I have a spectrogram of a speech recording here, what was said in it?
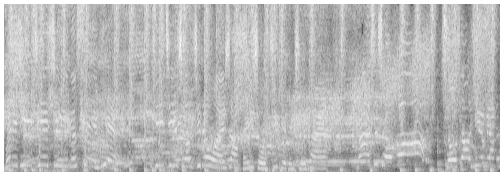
你拼接记忆的碎片，拼接成今天晚上每首经典的节拍。让这首歌走到月亮的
